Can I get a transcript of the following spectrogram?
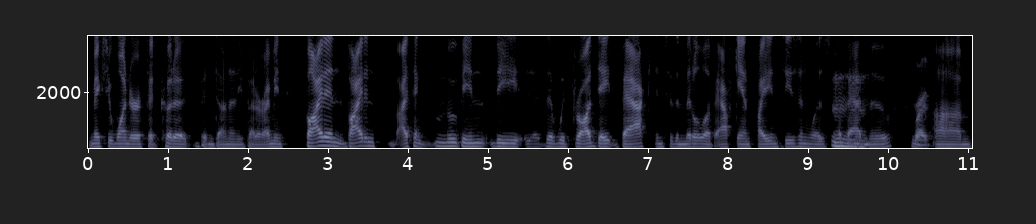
makes you wonder if it could have been done any better. I mean, Biden, Biden, I think moving the the withdraw date back into the middle of Afghan fighting season was mm. a bad mm-hmm. move. Right. Um,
